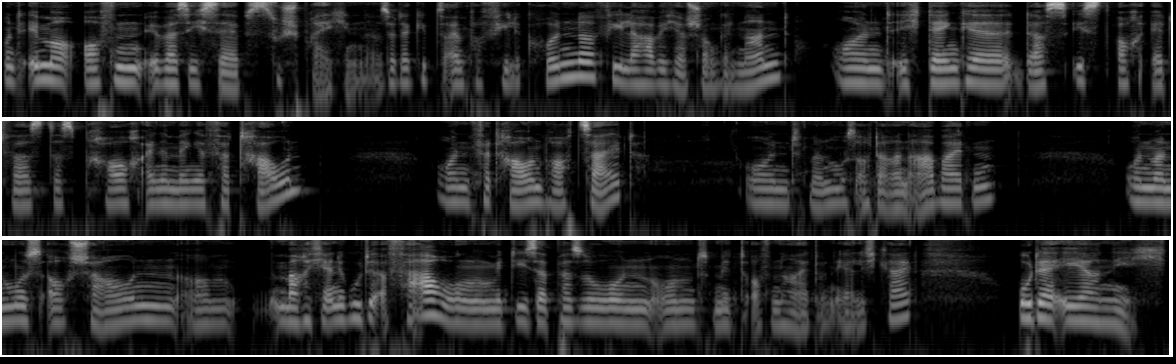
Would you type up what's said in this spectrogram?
und immer offen über sich selbst zu sprechen. Also da gibt es einfach viele Gründe, viele habe ich ja schon genannt. Und ich denke, das ist auch etwas, das braucht eine Menge Vertrauen. Und Vertrauen braucht Zeit. Und man muss auch daran arbeiten. Und man muss auch schauen, ähm, mache ich eine gute Erfahrung mit dieser Person und mit Offenheit und Ehrlichkeit oder eher nicht.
